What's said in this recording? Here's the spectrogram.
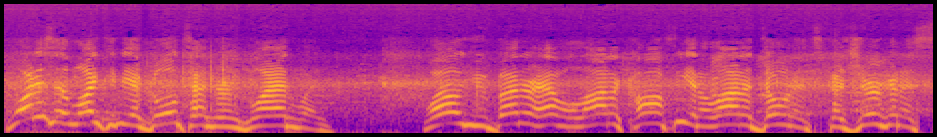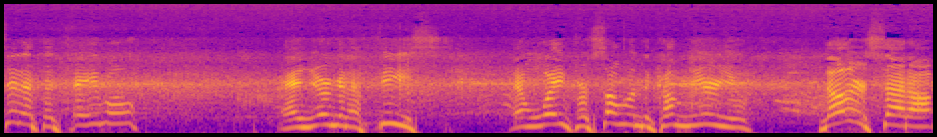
What is it like to be a goaltender in Gladwin? Well, you better have a lot of coffee and a lot of donuts because you're going to sit at the table and you're going to feast and wait for someone to come near you. Another setup.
